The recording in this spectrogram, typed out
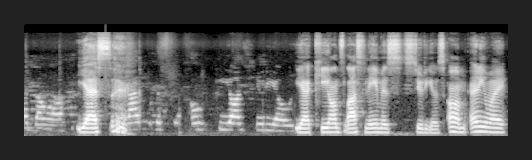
and Bella. Yes. And I'm from the channel Keon Studios. yeah, Keon's last name is Studios. Um, anyway,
